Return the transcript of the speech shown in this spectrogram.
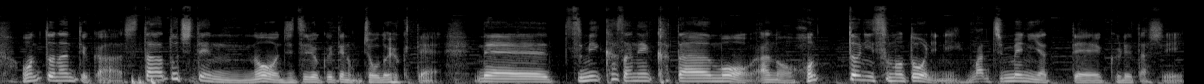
本当なんていうかスタート地点の実力っていうのもちょうどよくてで積み重ね方もあの本当にその通りに真面目にやってくれたし、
